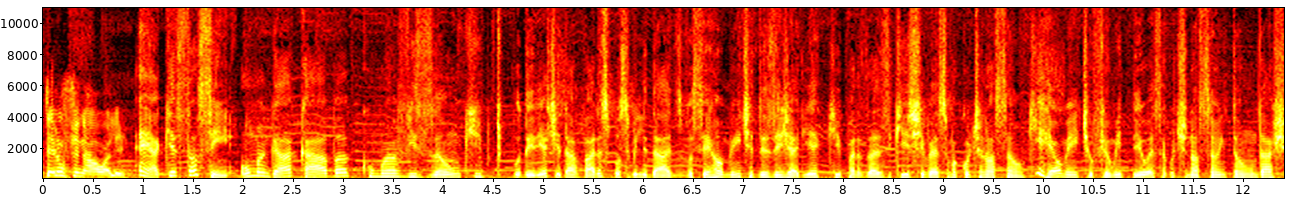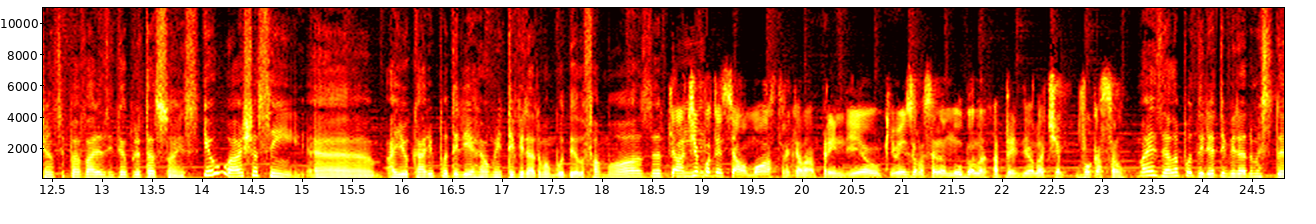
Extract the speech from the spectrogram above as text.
ter um final ali? É, a questão assim, o mangá acaba com uma visão que poderia te dar várias possibilidades. Você realmente desejaria que Paradise Kiss tivesse uma continuação. Que realmente o filme deu essa continuação, então dá chance para várias interpretações. Eu acho assim, ah, a Yukari poderia realmente ter virado uma modelo famosa. Que ela e- tinha potencial, mostra que ela aprendeu, que mesmo ela sendo nuba, ela aprendeu, ela tinha vocação. Mas ela poderia ter virado uma estudante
